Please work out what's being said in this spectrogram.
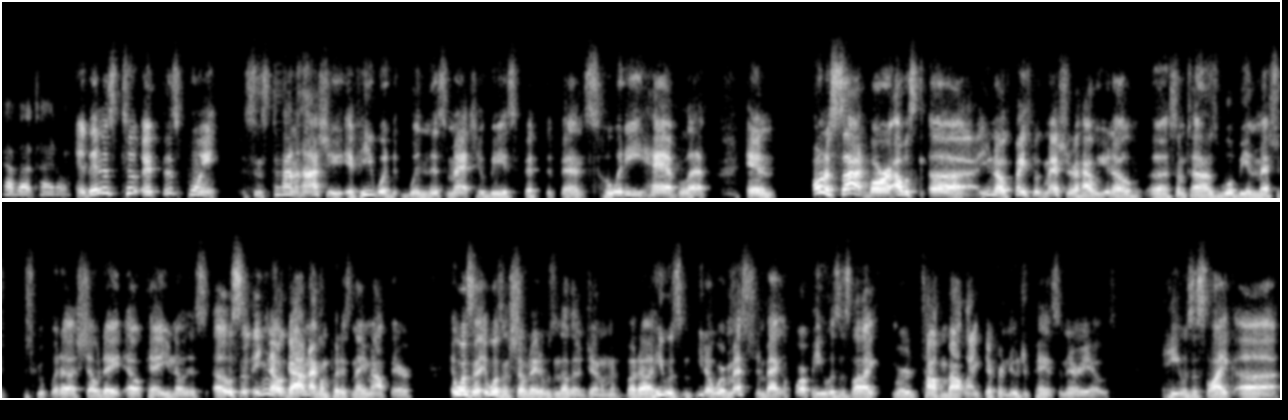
have that title? And then it's two at this point. Since Tanahashi, if he would win this match, it would be his fifth defense. Who would he have left? And on a sidebar, I was, uh, you know, Facebook Messenger, how you know, uh, sometimes we'll be in message group with uh, Show Date LK. You know this. Uh, listen, you know, guy. I'm not gonna put his name out there. It wasn't. It wasn't Show Date. It was another gentleman. But uh, he was. You know, we're messaging back and forth. But he was just like we are talking about like different New Japan scenarios. He was just like, uh,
